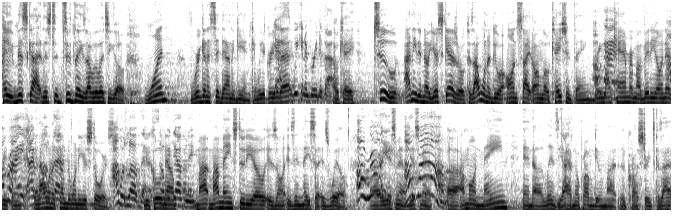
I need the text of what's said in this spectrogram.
Hey, Miss Scott, there's two, two things I'm gonna let you go. One, we're gonna sit down again. Can we agree to that? Yes, we can agree to that. Okay. Two, I need to know your schedule because I want to do an on-site, on-location thing. Bring my camera, my video, and everything, right, I and I want to come to one of your stores. I would love that. You're cool so now. Definitely. My my main studio is on is in Mesa as well. Oh, really? Uh, yes, ma'am. Oh, yes, ma'am. wow. Uh, I'm on Main and uh, Lindsay. I have no problem giving my uh, cross streets because I,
